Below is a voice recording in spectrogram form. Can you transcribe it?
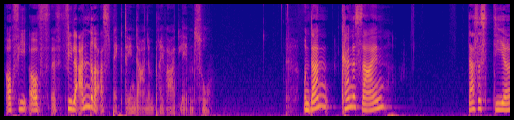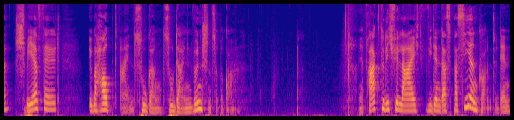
auch viel, auf äh, viele andere Aspekte in deinem Privatleben zu. Und dann kann es sein, dass es dir schwerfällt, überhaupt einen Zugang zu deinen Wünschen zu bekommen. Und jetzt fragst du dich vielleicht, wie denn das passieren konnte, denn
